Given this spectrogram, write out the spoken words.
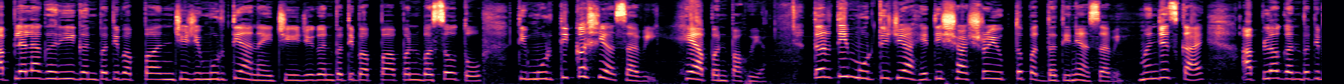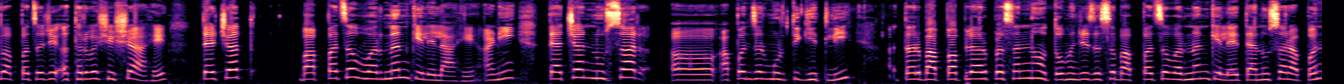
आपल्याला घरी गणपती बाप्पांची जी मूर्ती आणायची जी गणपती बाप्पा आपण बसवतो ती मूर्ती कशी असावी हे आपण पाहूया. तर ती मूर्ती जी आहे ती शास्त्रयुक्त पद्धतीने असावी. म्हणजेच काय? आपलं गणपती बाप्पाचं जे अथर्व शिष्य आहे त्याच्यात बाप्पाचं वर्णन केलेलं आहे आणि त्याच्यानुसार आपण जर मूर्ती घेतली तर बाप्पा आपल्यावर प्रसन्न होतो. म्हणजे जसं बाप्पाचं वर्णन केलं आहे त्यानुसार आपण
